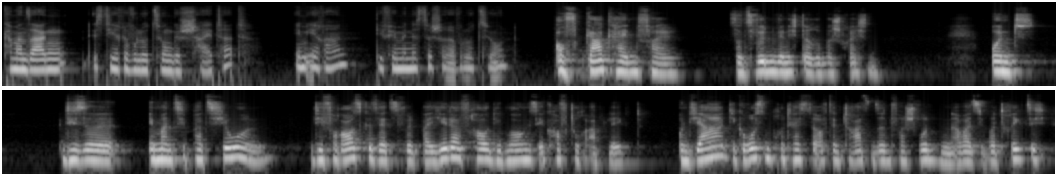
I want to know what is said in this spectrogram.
Kann man sagen, ist die Revolution gescheitert im Iran, die feministische Revolution? Auf gar keinen Fall. Sonst würden wir nicht darüber sprechen. Und diese Emanzipation, die vorausgesetzt wird bei jeder Frau, die morgens ihr Kopftuch ablegt. Und ja, die großen Proteste auf den Straßen sind verschwunden, aber es überträgt sich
